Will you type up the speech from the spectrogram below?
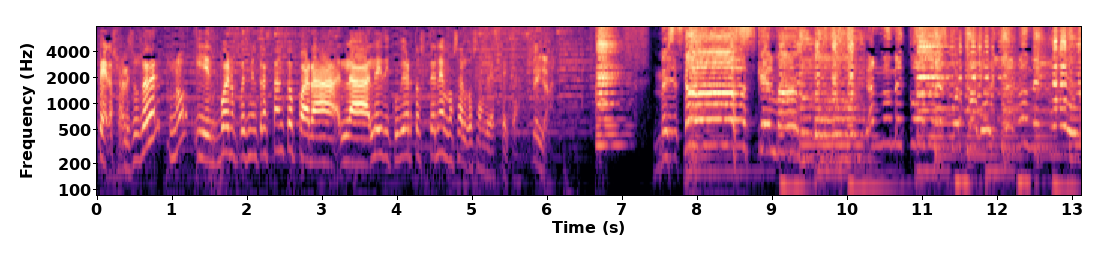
pero suele suceder, ¿no? Y bueno, pues mientras tanto, para la ley de cubiertos tenemos algo sangre azteca. Venga. Me estás quemando. Ya no me cobres, por favor, ya no me cobres.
